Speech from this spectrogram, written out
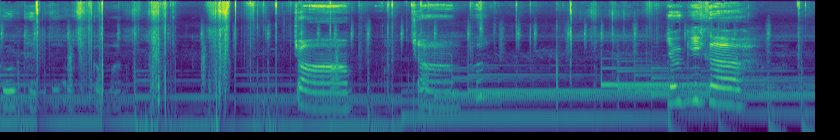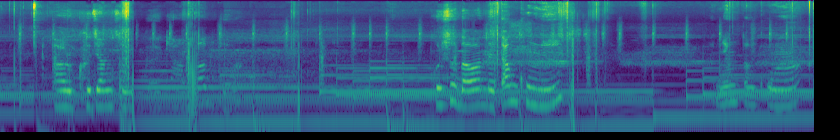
좋을 텐데. 어, 잠깐만. 점프, 점프. 여기가 바로 그 장소니까 이렇게 안 가면 되나? 벌써 나왔네, 땅콩이. 안녕, 땅콩아.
